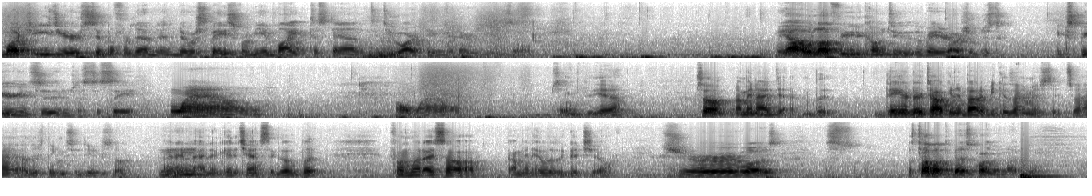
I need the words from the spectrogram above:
much easier, simple for them, and there was space for me and Mike to stand to do our thing and everything. So, but yeah, I would love for you to come to the Rated R show just to experience it and just to say, "Wow, oh wow." So Yeah. So I mean, I but they are they're talking about it because I missed it, so I had other things to do, so I didn't Mhm. I didn't get a chance to go. But from what I saw, I mean, it was a good show. Sure was. Let's, talk about the best part of the night, though.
